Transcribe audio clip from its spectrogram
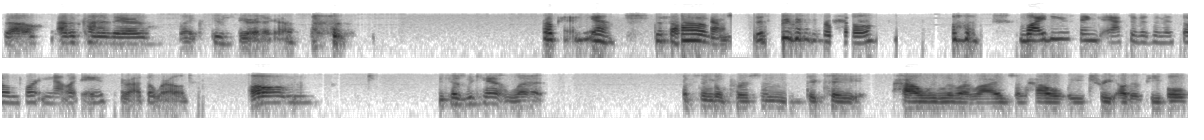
so I was kind of there like through spirit, I guess. Okay, yeah. Um, this. Why do you think activism is so important nowadays throughout the world? Um, because we can't let a single person dictate how we live our lives and how we treat other people.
